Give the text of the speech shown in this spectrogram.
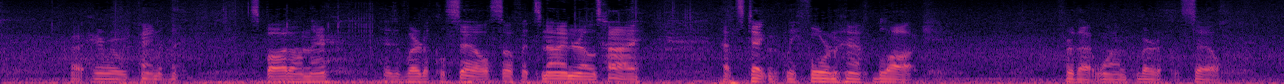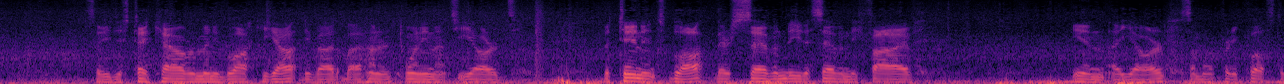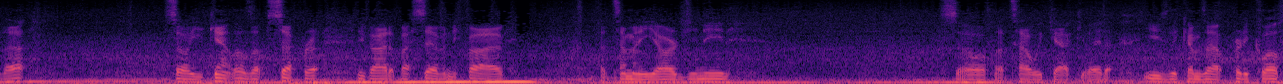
right here where we painted the spot on there is a vertical cell. So if it's nine rows high, that's technically four and a half block for that one vertical cell. So you just take however many block you got, divide it by 120, and that's yards. The 10 inch block, there's 70 to 75 in a yard, somewhere pretty close to that. So you count those up separate, divide it by 75. That's how many yards you need. So that's how we calculate it. Usually comes out pretty close.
